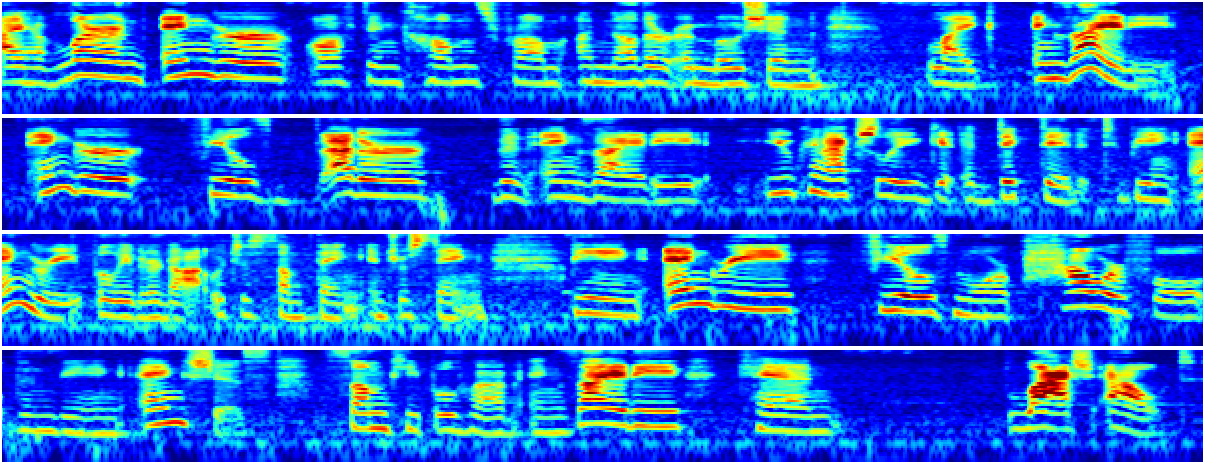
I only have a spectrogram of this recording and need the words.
I have learned anger often comes from another emotion like anxiety. Anger feels better than anxiety you can actually get addicted to being angry, believe it or not, which is something interesting. Being angry feels more powerful than being anxious. Some people who have anxiety can lash out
